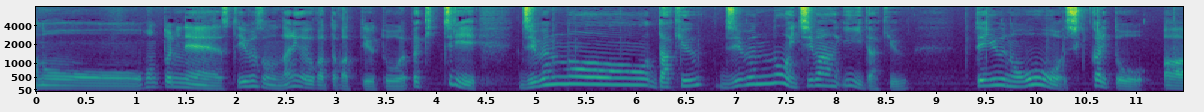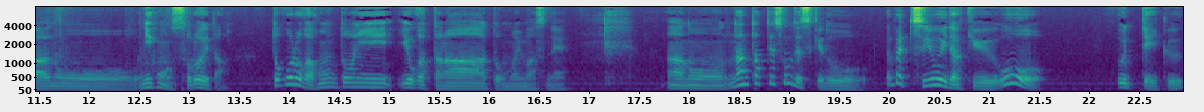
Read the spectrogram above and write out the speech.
のー、本当にねスティーブンソンの何が良かったかっていうとやっぱりきっちり自分の打球自分の一番いい打球っていうのをしっかりと、あのー、2本揃えた。ところが本当に良かったなと思いますね。あの何たってそうですけどやっぱり強い打球を打っていくっ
